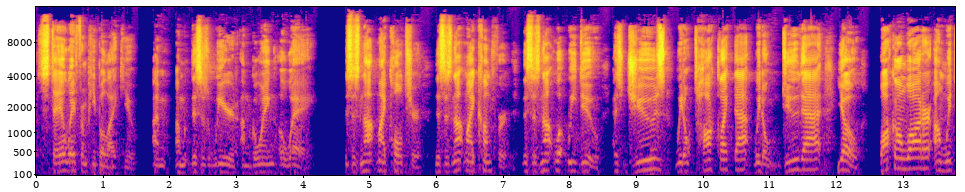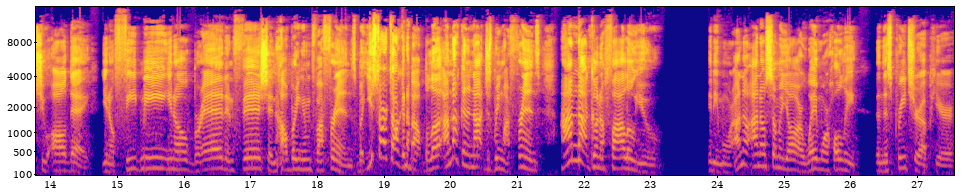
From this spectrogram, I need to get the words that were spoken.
stay away from people like you. I'm, I'm this is weird. I'm going away. This is not my culture. This is not my comfort. This is not what we do. As Jews, we don't talk like that. We don't do that. Yo, walk on water, I'm with you all day. You know, feed me, you know, bread and fish, and I'll bring them to my friends. But you start talking about blood, I'm not gonna not just bring my friends, I'm not gonna follow you anymore. I know, I know some of y'all are way more holy than this preacher up here,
